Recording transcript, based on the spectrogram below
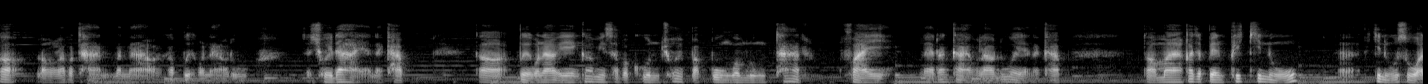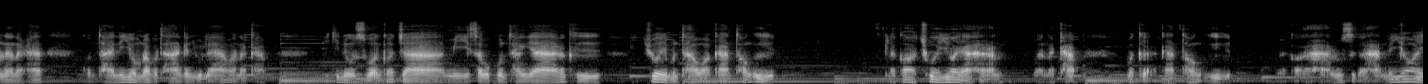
ก็ลองรับประทานมะนาวก็เปลือกมะนาวดูจะช่วยได้นะครับ ก็เปลือกมะนาวเองก็มีสรรพคุณช่วยปรับปรุงบำรุงธาตุไฟในร่างกายของเราด้วยนะครับ ต่อมาก็จะเป็นพริกขี้หนูพริกขี้หนูสวนนะครับคนไทยนิยมรับประทานกันอยู่แล้วนะครับพริกขี้หนูสวนก็จะมีสรรพคุณทางยาก็คือช่วยบรรเทาอาการท้องอืดแล้วก็ช่วยย่อยอาหารนะครับเมื่อเกิดอาการท้องอืดแล้วก็อาหารรู้สึกอาหารไม่ย่อย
